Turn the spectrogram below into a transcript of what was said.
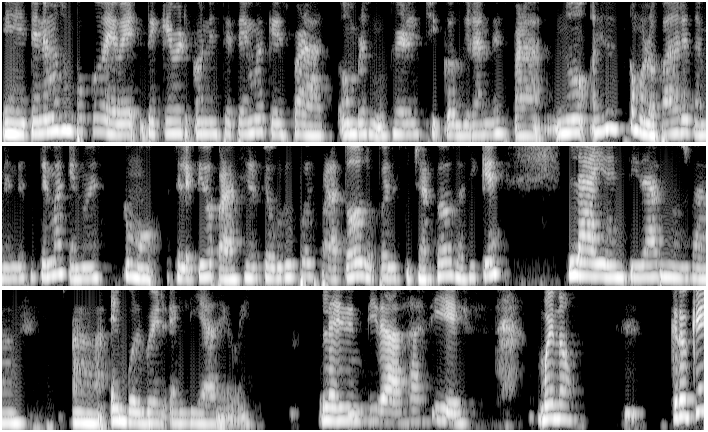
eh, tenemos un poco de, ver- de qué ver con este tema, que es para hombres, mujeres, chicos grandes, para, no, eso es como lo padre también de este tema, que no es como selectivo para cierto grupo, es para todos, lo pueden escuchar todos, así que la identidad nos va a envolver el día de hoy. La identidad, así es. Bueno, creo que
